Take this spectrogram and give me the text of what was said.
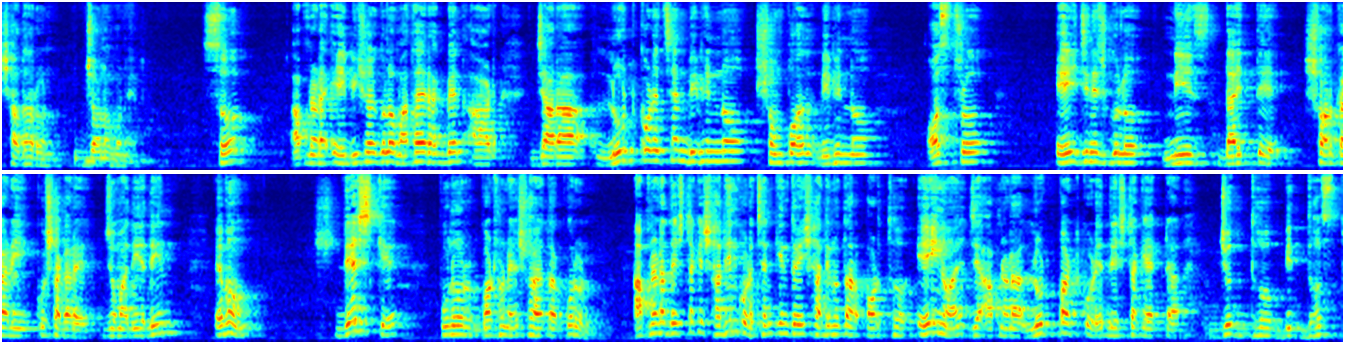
সাধারণ জনগণের। সো আপনারা এই বিষয়গুলো মাথায় রাখবেন আর যারা লুট করেছেন বিভিন্ন সম্পদ, বিভিন্ন অস্ত্র, এই জিনিসগুলো নিজ দায়িত্বে সরকারি কোষাগারে জমা দিয়ে দিন এবং দেশকে পুনর্গঠনে সহায়তা করুন। আপনারা দেশটাকে স্বাধীন করেছেন, কিন্তু এই স্বাধীনতার অর্থ এই নয় যে আপনারা লুটপাট করে দেশটাকে একটা যুদ্ধ বিধ্বস্ত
